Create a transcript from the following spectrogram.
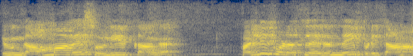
இவங்க அம்மாவே சொல்லியிருக்காங்க. பள்ளிக்கூடத்துல இருந்தே இப்படித்தானா?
